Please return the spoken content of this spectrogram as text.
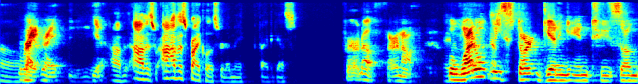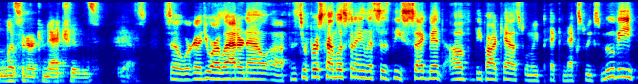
Um, Right, right. Yeah. Av, is probably closer to me, if I had to guess. Fair enough. Fair enough. Well, why don't we start getting into some listener connections? Yes. So we're gonna do our ladder now. Uh, if this is your first time listening, this is the segment of the podcast when we pick next week's movie.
